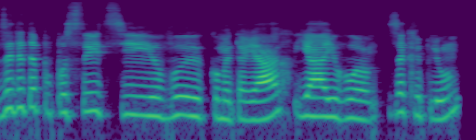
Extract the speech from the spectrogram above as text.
Зайдете по позиції в коментарях, я його закріплю.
